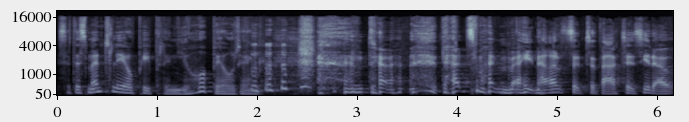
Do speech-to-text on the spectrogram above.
"said There's mentally ill people in your building," and uh, that's my main answer to that. Is you know,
